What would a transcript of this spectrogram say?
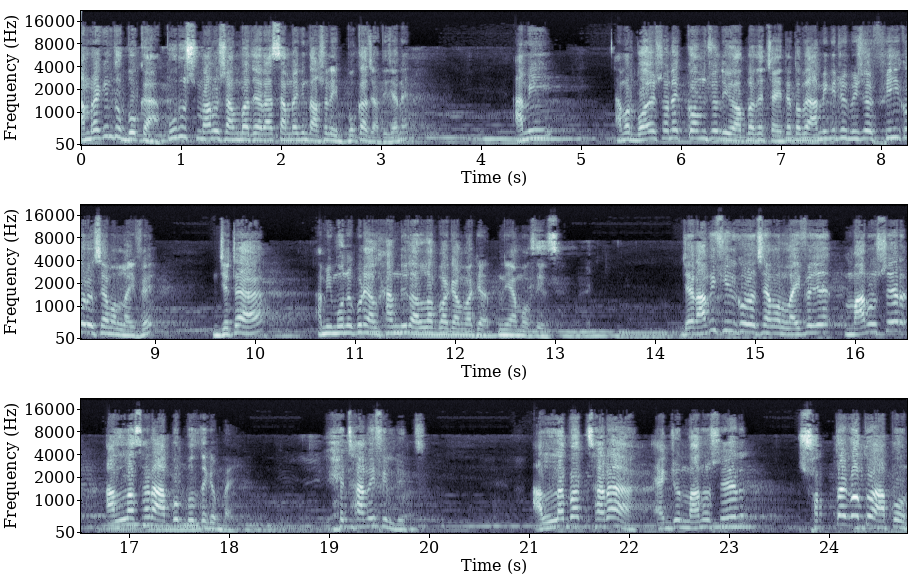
আমরা কিন্তু বোকা, পুরুষ মানুষ আমরা যারা আছে, আমরা কিন্তু আসলে বোকা জাতি, জানেন? আমি, আমার বয়স অনেক কম যদিও আপনাদের চাইতে, তবে আমি কিছু বিষয় ফিল করেছি আমার লাইফে যেটা আমি মনে করি আলহামদুলিল্লাহ আল্লাহ পাক আমাকে নিয়ামত দিয়েছে। যেটা আমি ফিল করেছি আমার লাইফে যে মানুষের আল্লাহ ছাড়া আপন বলতে কেউ নাই। এটা আমি ফিল করছি আল্লাহবাদ ছাড়া একজন মানুষের সত্তাগত আপন,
